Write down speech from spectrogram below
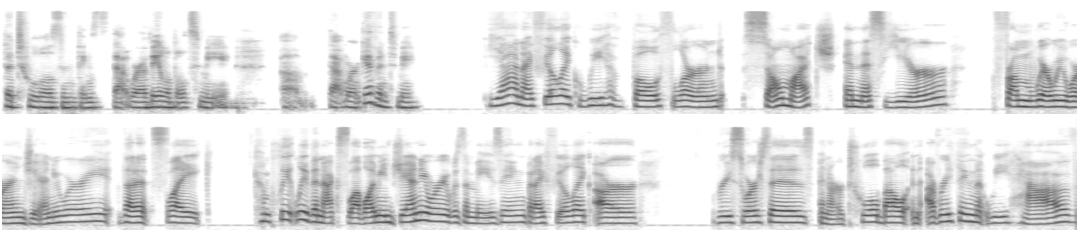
the tools and things that were available to me um, that weren't given to me. Yeah, and I feel like we have both learned so much in this year from where we were in January that it's like completely the next level. I mean, January was amazing, but I feel like our resources and our tool belt and everything that we have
